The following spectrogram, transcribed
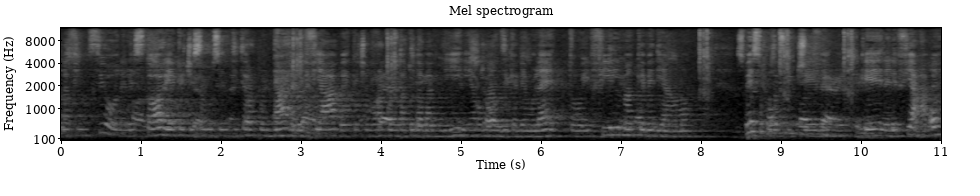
la finzione, le storie che ci siamo sentiti raccontare, le fiabe che ci hanno raccontato da bambini, i romanzi che abbiamo letto, i film che vediamo. Spesso cosa succede? Che nelle fiabe,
